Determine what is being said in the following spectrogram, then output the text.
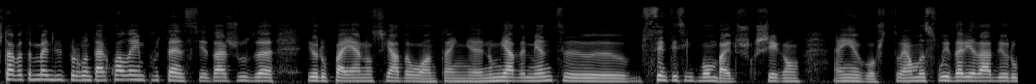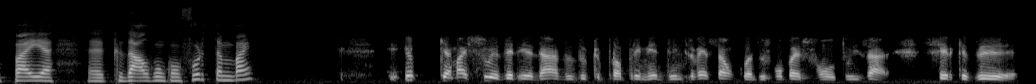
Gostava também de lhe perguntar qual é a importância da ajuda europeia anunciada ontem, eh, nomeadamente 65 eh, bombeiros que chegam em agosto. É uma solidariedade europeia eh, que dá algum conforto também? Eu que é mais solidariedade do que propriamente de intervenção, quando os bombeiros vão utilizar cerca de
